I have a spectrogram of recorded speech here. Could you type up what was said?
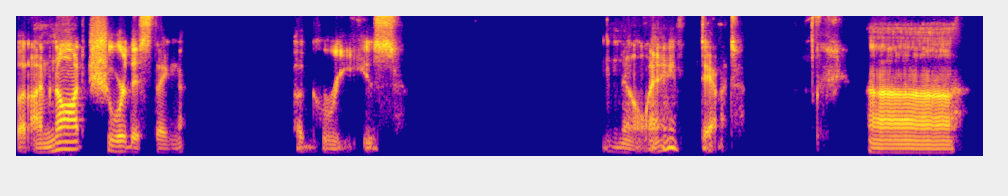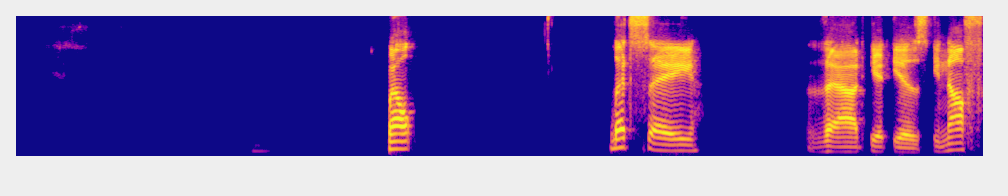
but I'm not sure this thing agrees. No, eh? Damn it. Uh, Well, let's say that it is enough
